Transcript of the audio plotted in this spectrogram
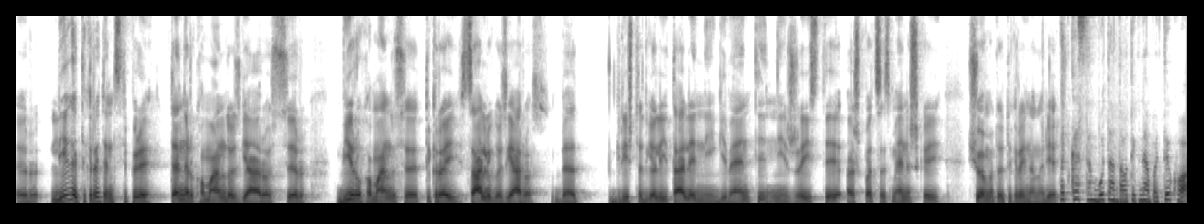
ir lyga tikrai ten stipri. Ten ir komandos geros, ir Vyrų komandose tikrai sąlygos geros, bet grįžti atgal į Italiją, nei gyventi, nei žaisti, aš pats asmeniškai šiuo metu tikrai nenorėčiau. Bet kas ten būtent tau taip nepatiko?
